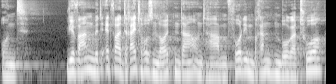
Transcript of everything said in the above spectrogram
Und wir waren mit etwa 3000 Leuten da und haben vor dem Brandenburger Tor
